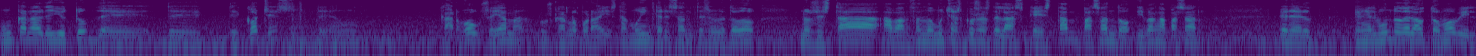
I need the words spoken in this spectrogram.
un canal de YouTube de, de, de coches, de un Cargo se llama, buscarlo por ahí, está muy interesante, sobre todo nos está avanzando muchas cosas de las que están pasando y van a pasar en el, en el mundo del automóvil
